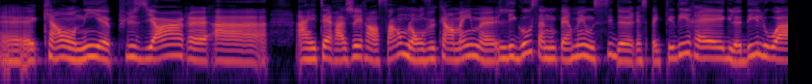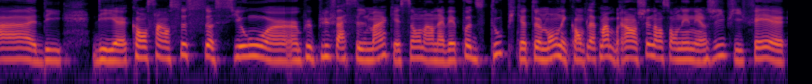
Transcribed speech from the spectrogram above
Euh, quand on est plusieurs à, interagir ensemble, on veut quand même... L'ego, ça nous permet aussi de respecter des règles, des lois, des, des consensus sociaux un, peu plus facilement que si on n'en avait pas du tout, puis que tout le monde est complètement branché dans son énergie, puis il fait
